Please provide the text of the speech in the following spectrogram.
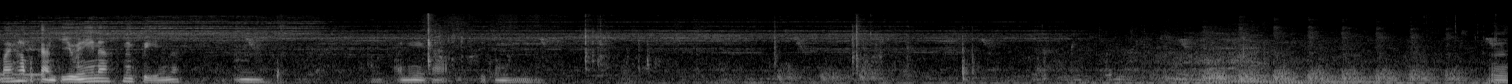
ใบห้าประกันจะอยู่นี่นะหนึ่งปีนี่นะอืมอันนี้ก็ติดตรงนี้เออ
